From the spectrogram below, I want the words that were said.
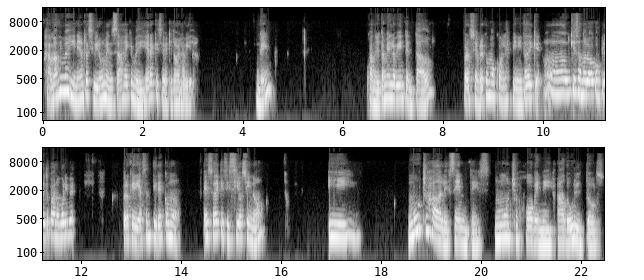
Jamás me imaginé recibir un mensaje que me dijera que se había quitado la vida. ¿Ok? Cuando yo también lo había intentado, pero siempre como con la espinita de que mm, quizás no lo hago completo para no morirme, pero quería sentir es como eso de que si sí o si no. Y muchos adolescentes, muchos jóvenes, adultos,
